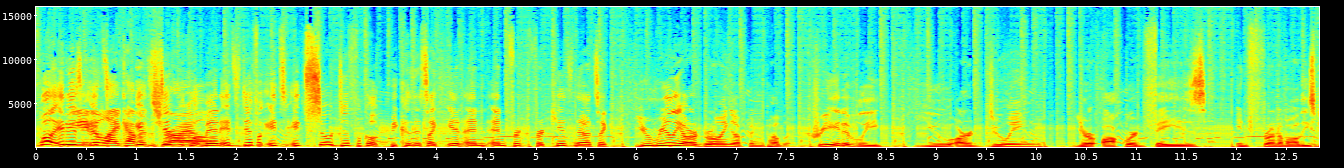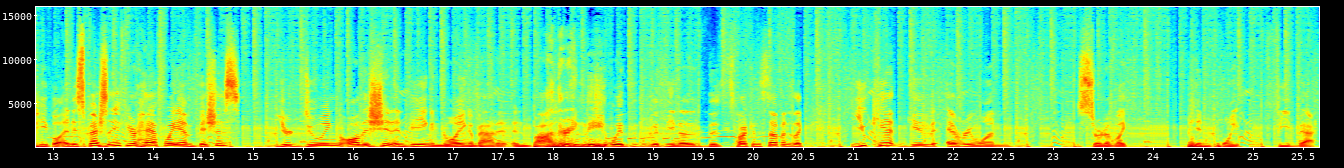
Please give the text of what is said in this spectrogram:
Well, it You is. need to, like, have a it's difficult, man. It's difficult. It's it's so difficult because it's like it, and and for for kids now, it's like you really are growing up in public. Creatively, you are doing your awkward phase in front of all these people, and especially if you're halfway ambitious, you're doing all this shit and being annoying about it and bothering me with with you know this fucking stuff. And it's like you can't give everyone sort of like pinpoint feedback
